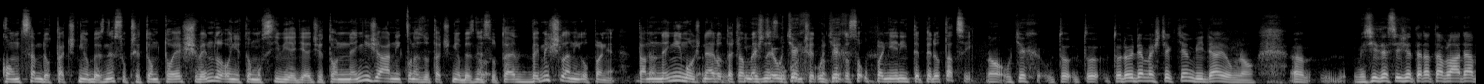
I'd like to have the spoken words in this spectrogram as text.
koncem dotačního biznesu. Přitom to je švindl, oni to musí vědět, že to není žádný konec dotačního biznesu, to je vymyšlený úplně. Tam není možné dotační biznes u těch, ukončit, u těch, to jsou úplně jiný typy dotací. No, u těch, to, to, to dojdeme ještě k těm výdajům. No. Eh, myslíte si, že teda ta vláda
